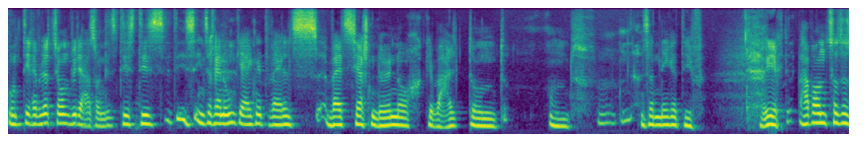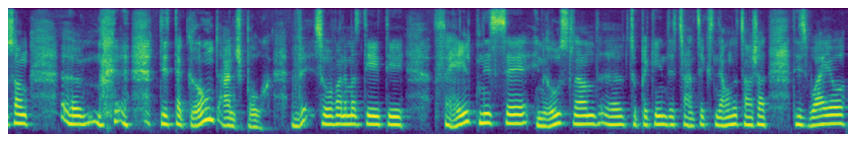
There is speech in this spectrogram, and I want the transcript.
Und die Revolution würde ich auch sagen, das, das, das ist insofern ungeeignet, weil es sehr schnell nach Gewalt und, und also negativ riecht. Aber und sozusagen ähm, der Grundanspruch, so wenn man die, die Verhältnisse in Russland äh, zu Beginn des 20. Jahrhunderts anschaut, das war ja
